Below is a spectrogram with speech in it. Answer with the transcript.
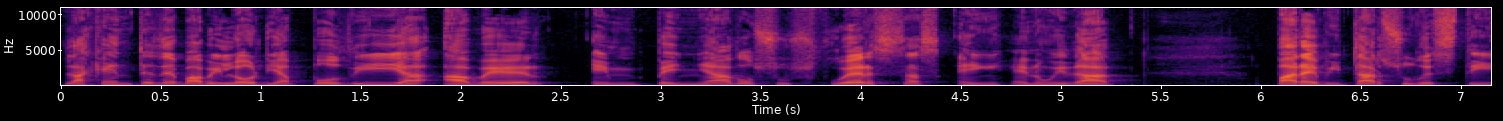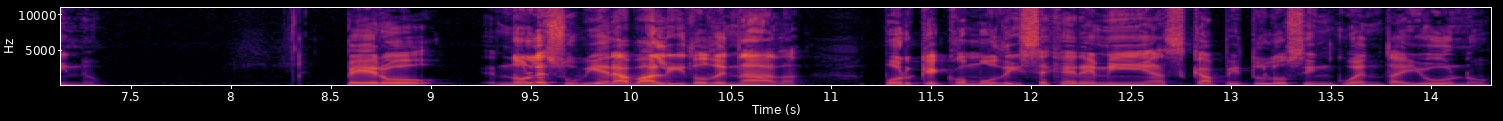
la gente de Babilonia podía haber empeñado sus fuerzas e ingenuidad para evitar su destino, pero no les hubiera valido de nada, porque como dice Jeremías capítulo 51,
